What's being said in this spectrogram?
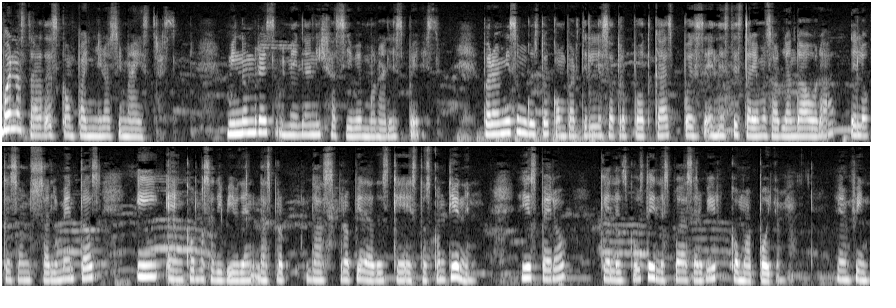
Buenas tardes compañeros y maestras. Mi nombre es Melanie Jacibe Morales Pérez. Para mí es un gusto compartirles otro podcast, pues en este estaremos hablando ahora de lo que son sus alimentos y en cómo se dividen las, las propiedades que estos contienen. Y espero que les guste y les pueda servir como apoyo. En fin,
